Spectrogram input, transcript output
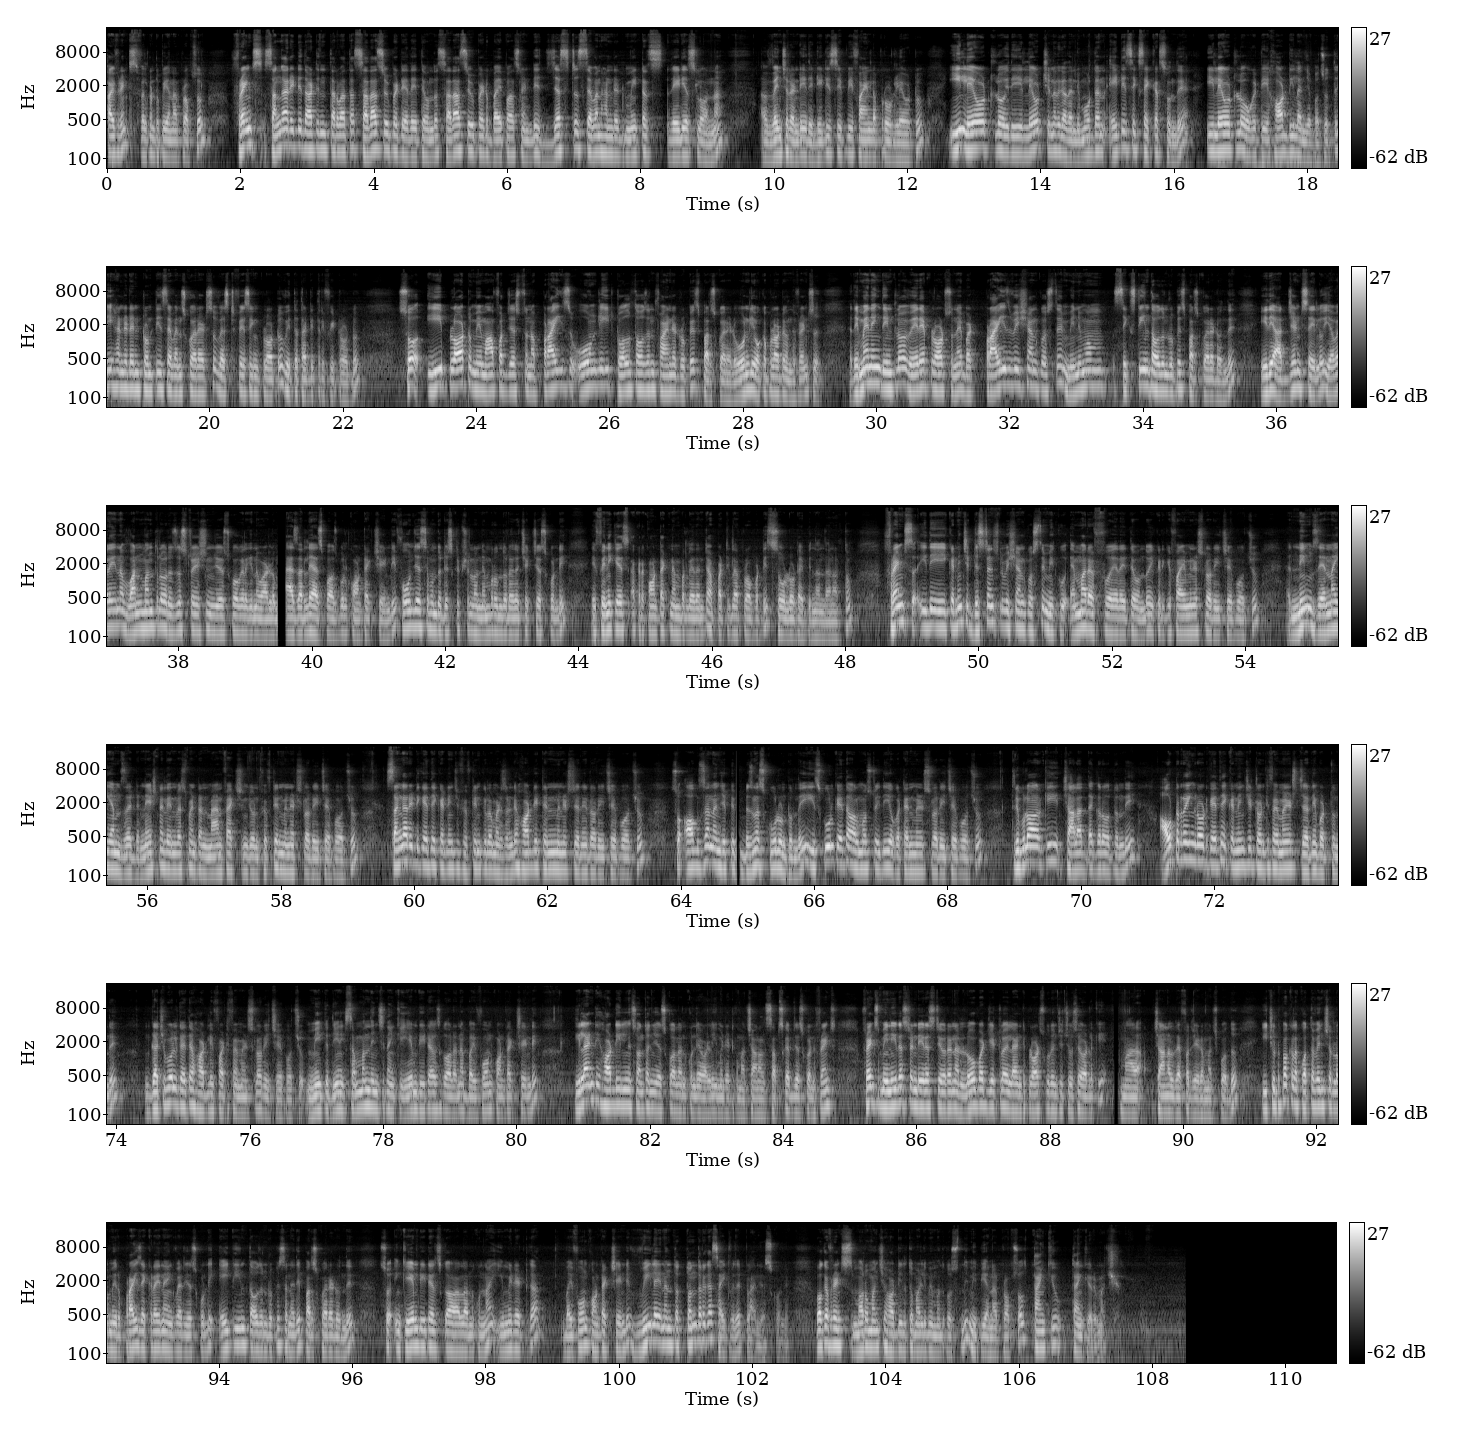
Hi friends welcome to PNR Propsol friends Sangareddy దాటిన తర్వాత సదాశివపేట ఏదైతే ఉందో సదాశివపేట బైపాస్ నుండి జస్ట్ సెవెన్ హండ్రెడ్ మీటర్స్ రేడియస్లో ఉన్న వెంచర్ అండి. ఇది డిటీసీపీ ఫైనల్ అప్రూవ్డ్ లేఅవుట్ ఈ లేఅవుట్లో ఇది లేఅవుట్ చిన్నది కదండి. More than eighty six acres ఉంది. ఈ లేఅవుట్లో ఒకటి హాట్ డీల్ అని చెప్పొచ్చు. Three hundred and twenty seven square yards west facing plot with thirty three feet road so ఈ ప్లాట్ మేము ఆఫర్ చేస్తున్న price only twelve thousand five hundred rupees per square yard only ఒక ప్లాటే ఉంది friends. Remaining దీంట్లో వేరే plots ఉన్నాయి but price విషయానికి వస్తే minimum sixteen thousand rupees per square yard ఉంది. ఇది అర్జెంట్ సేల్. ఎవరైనా వన్ మంత్లో రిజిస్ట్రేషన్ చేసుకోగలిగిన వాళ్ళు as early as possible contact చేయండి. ఫోన్ చేసే ముందు డిస్క్రిప్షన్లో నెంబర్ ఉందో లేదో చెక్ చేసుకోండి. ఇఫ్ ఎనీ కేస్ అక్కడ కాంటాక్ట్ నెంబర్ లేదంటే ఆ పర్టికులర్ ప్రాపర్టీ సోల్డ్ అవుట్ అయిపోయిందని దాని అర్థం. ఫ్రెండ్స్ ఇది ఇక్కడ నుంచి డిస్టెన్స్ విషయానికి వస్తే మీకు ఎంఆర్ఎఫ్ ఏదైతే ఉందో ఇక్కడికి ఫైవ్ మినిట్స్లో రీచ్ అయిపోవచ్చు. NIMS NIMZ national investment and manufacturing zone fifteen మినిట్స్లో రీచ్ అయిపోవచ్చు. సంగారెడ్డికి అయితే ఇక్కడ నుంచి ఫిఫ్టీన్ కిలోమీటర్స్ అండి. హార్డీ టెన్ మినిట్స్ జర్నీలో రీచ్ అయిపోవచ్చు. సో ఆక్సన్ అని చెప్పి బిజినెస్ స్కూల్ ఉంటుంది. ఈ స్కూల్కి అయితే ఆల్మోస్ట్ ఇది ఒక టెన్ మినిట్స్లో రీచ్ అయిపోవచ్చు. త్రిబుల్ ఆర్కి చాలా దగ్గర అవుతుంది. అవుటర్ రింగ్ రోడ్కి అయితే ఇక్కడ నుంచి ట్వంటీ ఫైవ్ మినిట్స్ జర్నీ పడుతుంది. గచ్చిబౌల్కి అయితే హార్డ్లీ ఫార్టీ ఫైవ్ మినిట్స్లో రీచ్ అయిపోవచ్చు. మీకు దీనికి సంబంధించిన ఇంకా ఏం డీటెయిల్స్ కావాలన్నా బై ఫోన్ కాంటాక్ట్ చేయండి. ఇలాంటి హాట్ డీల్ని సొంతం చేసుకోవాలనుకునే వాళ్ళు ఇమీడియట్గా మా ఛానల్ సబ్స్క్రైబ్ చేసుకోండి ఫ్రెండ్స్ ఫ్రెండ్స్ మీ నీరెస్ట్ అండ్ డీరెస్ట్ ఎవరైనా లో బడ్జెట్లో ఇలాంటి ప్లాట్స్ గురించి చూసే వాళ్ళకి మా ఛానల్ రెఫర్ చేయడం మర్చిపోద్దు ఈ చుట్టుపక్కల కొత్త వెంచర్లో మీరు ప్రైస్ ఎక్కడైనా ఎంక్వైరీ చేసుకోండి. ఎయిటీన్ థౌసండ్ రూపీస్ అనేది పర్ స్క్వేర్ హెడ్ ఉంది. సో ఇంకేం డీటెయిల్స్ కావాలనుకున్నా ఇమీడియట్గా బై ఫోన్ కాంటాక్ట్ చేయండి. వీలైనంత తొందరగా సైట్ విజిట్ ప్లాన్ చేసుకోండి. ఓకే ఫ్రెండ్స్ మరో మంచి హాట్ డీల్తో మళ్ళీ మీ ముందుకు వస్తుంది మీ PNR Propsol thank you thank you very much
